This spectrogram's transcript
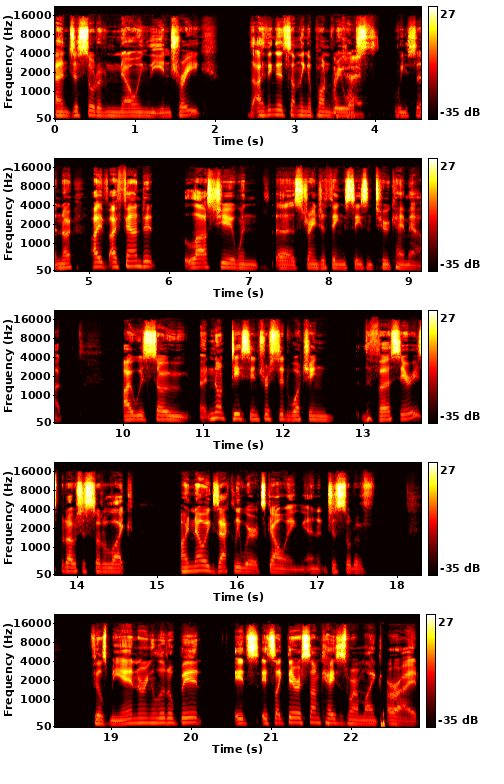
and just sort of knowing the intrigue. I think there's something upon Okay. rewatch we said no. I've I found it last year when uh, Stranger Things season 2 came out. I was so not disinterested watching the first series, but I was just sort of like, I know exactly where it's going, and it just sort of feels meandering a little bit. It's it's like there are some cases where I'm like, all right,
